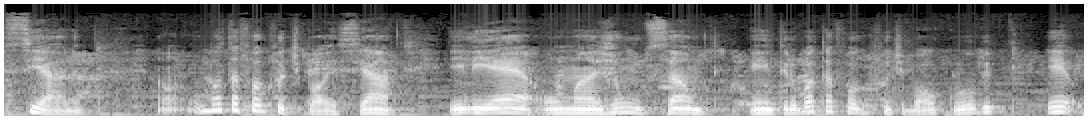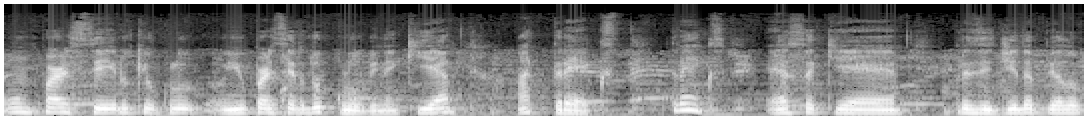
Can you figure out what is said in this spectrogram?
SA, né? O Botafogo Futebol SA, ele é uma junção entre o Botafogo Futebol Clube e um parceiro que o clube, e o parceiro do clube, né, que é a Trex. Trex, essa que é presidida pelo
